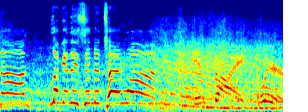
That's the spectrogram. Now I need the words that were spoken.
Kanaan. Look at this into turn one. Inside, clear.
